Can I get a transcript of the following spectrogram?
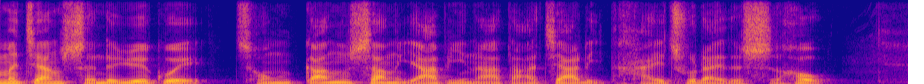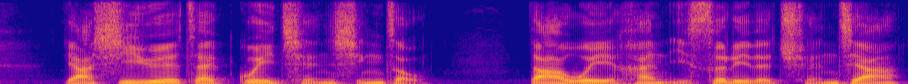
们将神的约柜从冈上亚比拿达家里抬出来的时候，亚希约在柜前行走，大卫和以色列的全家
